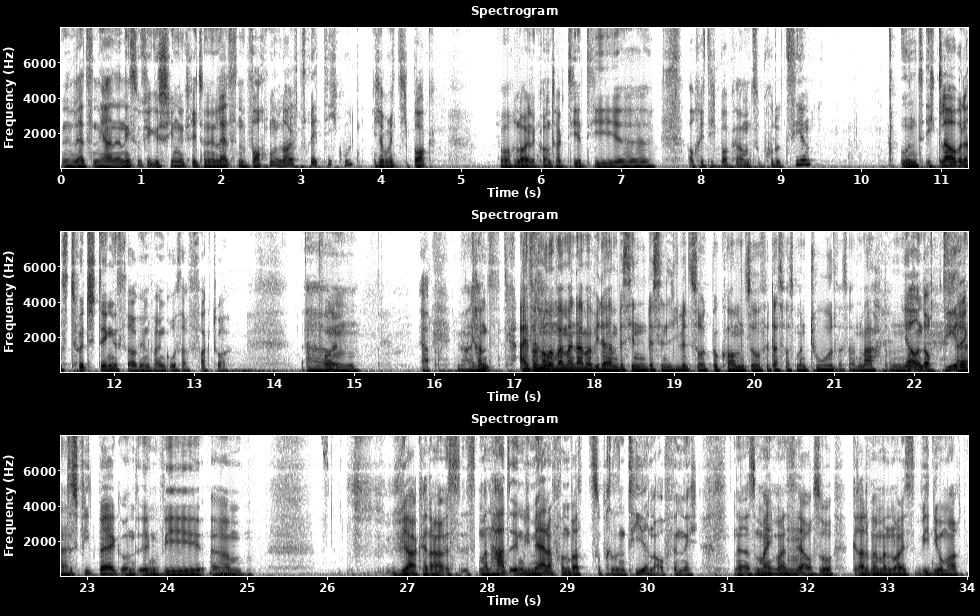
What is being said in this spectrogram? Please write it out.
in den letzten Jahren ja nicht so viel geschrieben gekriegt und in den letzten Wochen läuft es richtig gut. Ich habe richtig Bock. Ich habe auch Leute kontaktiert, die äh, auch richtig Bock haben zu produzieren. Und ich glaube, das Twitch-Ding ist da auf jeden Fall ein großer Faktor. Ähm, Voll. Ja. Ja, Kannst Einfach nur, weil man da mal wieder ein bisschen, ein bisschen Liebe zurückbekommt, so für das, was man tut, was man macht. Und Ja, und auch direktes Feedback und irgendwie, ähm, ja, keine Ahnung, es, es, man hat irgendwie mehr davon, was zu präsentieren, auch finde ich. Ne? Also manchmal ist es ja auch so, gerade wenn man ein neues Video macht,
